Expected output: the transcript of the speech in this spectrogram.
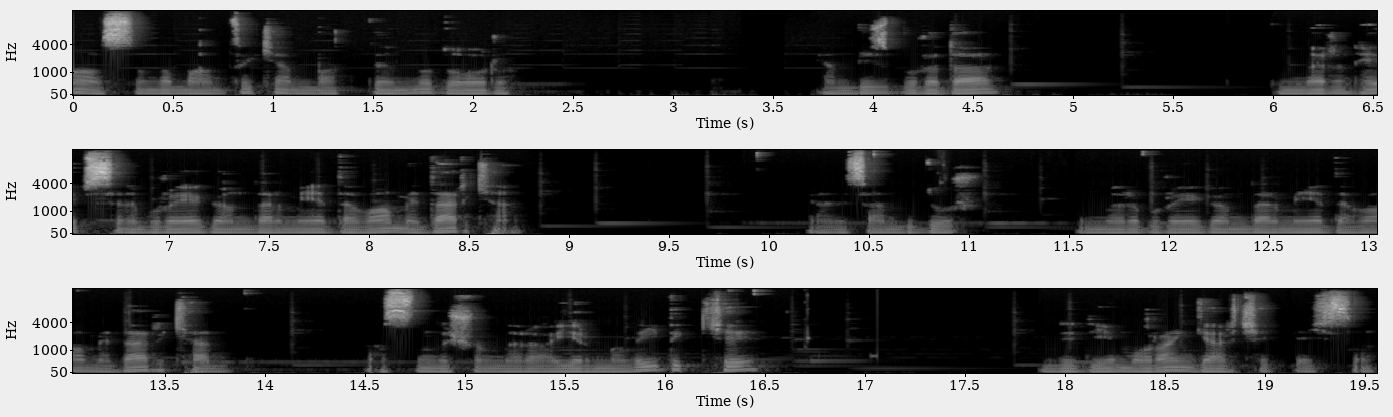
Ama aslında mantıken baktığında doğru. Yani biz burada bunların hepsini buraya göndermeye devam ederken yani sen bir dur. Bunları buraya göndermeye devam ederken aslında şunları ayırmalıydık ki dediğim oran gerçekleşsin.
